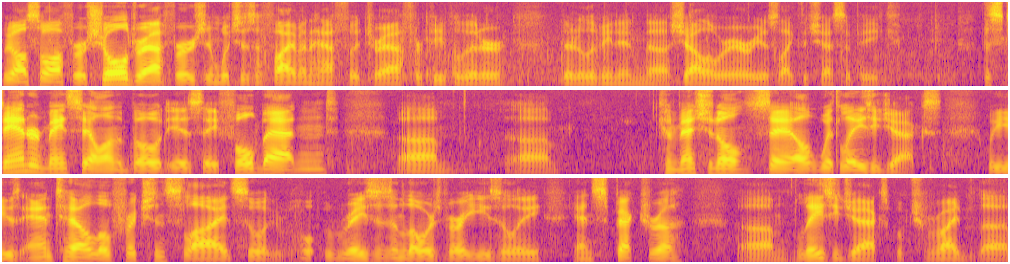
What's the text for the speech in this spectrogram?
We also offer a shoal draft version, which is a five and a half foot draft for people that are, that are living in uh, shallower areas like the Chesapeake. The standard mainsail on the boat is a full battened um, uh, conventional sail with lazy jacks. We use Antal low friction slides so it raises and lowers very easily and Spectra um, lazy jacks which provide uh,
